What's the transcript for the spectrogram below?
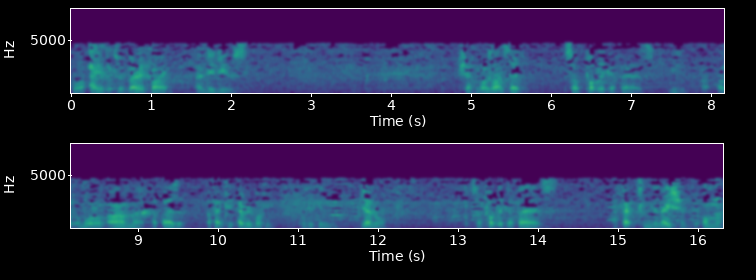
who are able to verify and deduce. Sheikh Fawzan said, so public affairs, al-umur al uh, affairs affecting everybody, public in general. So public affairs affecting the nation, the ummah,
